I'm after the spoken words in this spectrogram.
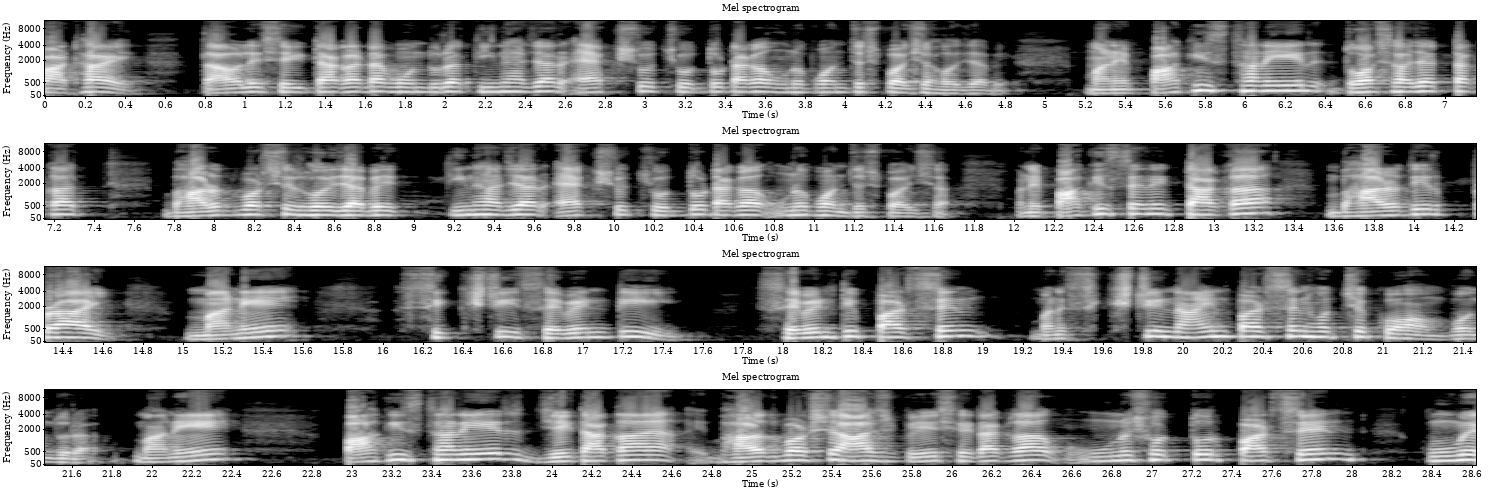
পাঠায়, তাহলে সেই টাকাটা বন্ধুরা তিন হাজার একশো চোদ্দ টাকা উনপঞ্চাশ পয়সা হয়ে যাবে। মানে পাকিস্তানের দশ হাজার টাকা ভারতবর্ষের হয়ে যাবে তিন হাজার একশো চোদ্দ টাকা উনপঞ্চাশ পয়সা। মানে পাকিস্তানের টাকা ভারতের প্রায় মানে সিক্সটি সেভেন্টি সেভেন্টি পার্সেন্ট মানে সিক্সটি নাইন পার্সেন্ট হচ্ছে কম বন্ধুরা। মানে পাকিস্তানের যে টাকা ভারতবর্ষে আসবে, সে টাকা উনসত্তর পার্সেন্ট কমে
